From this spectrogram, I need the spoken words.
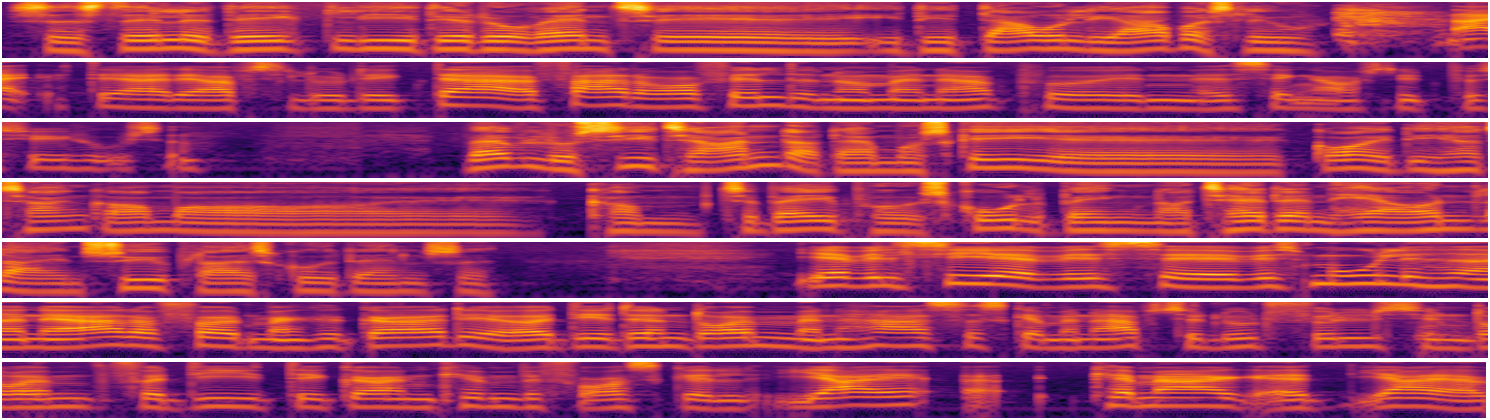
Sidde stille, det er ikke lige det, du er vant til i dit daglige arbejdsliv? Nej, det er det absolut ikke. Der er fart over feltet, når man er på en uh, sengafsnit på sygehuset. Hvad vil du sige til andre, der måske øh, går i de her tanker om at øh, komme tilbage på skolebænken og tage den her online sygeplejerskeuddannelse? Jeg vil sige, at hvis, øh, hvis mulighederne er der for, at man kan gøre det, og det er den drøm, man har, så skal man absolut følge sin drøm, fordi det gør en kæmpe forskel. Jeg øh, kan mærke, at jeg er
